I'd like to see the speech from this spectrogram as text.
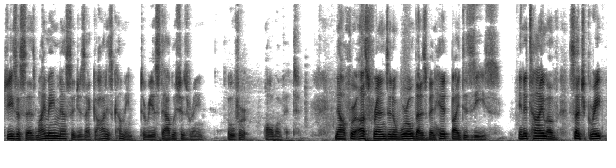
Jesus says, My main message is that God is coming to reestablish his reign over all of it. Now, for us, friends, in a world that has been hit by disease, in a time of such great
